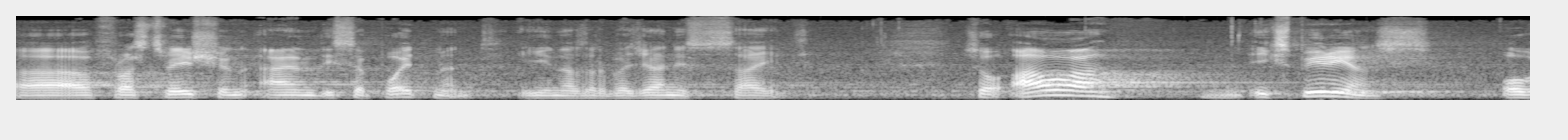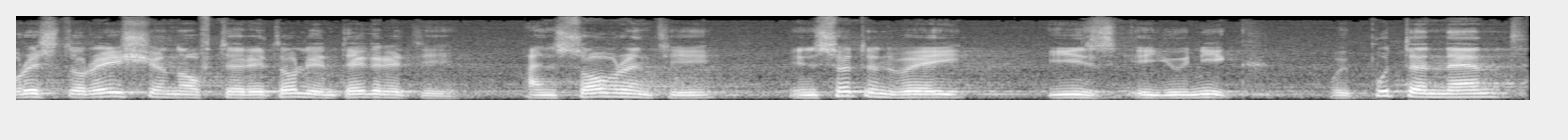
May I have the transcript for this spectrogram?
uh, frustration and disappointment in Azerbaijani society. So our experience of restoration of territorial integrity and sovereignty in certain way is unique. We put an end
